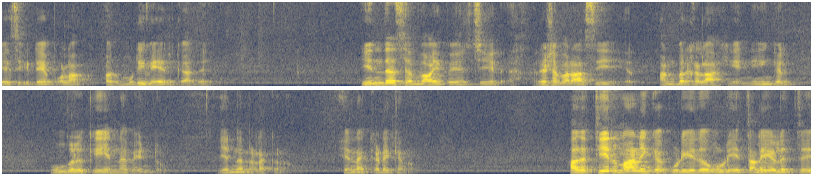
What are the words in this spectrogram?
பேசிக்கிட்டே போகலாம் ஒரு முடிவே இருக்காது. இந்த செவ்வாய் பயிற்சியில் ரிஷபராசி அன்பர்களாகிய நீங்கள் உங்களுக்கு என்ன வேண்டும்? என்ன நடக்கணும்? என்ன கிடைக்கணும்? அதை தீர்மானிக்கக்கூடியது உங்களுடைய தலையெழுத்து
